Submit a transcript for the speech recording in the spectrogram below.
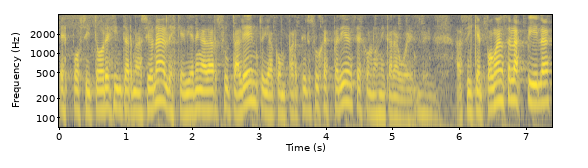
expositores internacionales que vienen a dar su talento y a compartir sus experiencias con los nicaragüenses. Así que pónganse las pilas,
